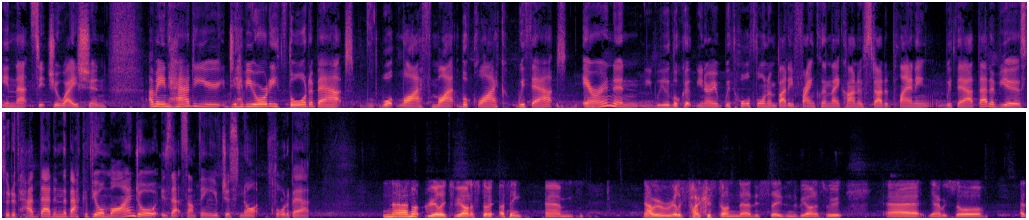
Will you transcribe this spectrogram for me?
in that situation. I mean, how do you have you already thought about what life might look like without Erin? And we look at you know with Hawthorn and Buddy Franklin, they kind of started planning without that. Have you sort of had that in the back of your mind, or is that something you've just not thought about? No, not really. To be honest, I think um, no, we were really focused on uh, this season. To be honest, we, uh, you know, we saw, as,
